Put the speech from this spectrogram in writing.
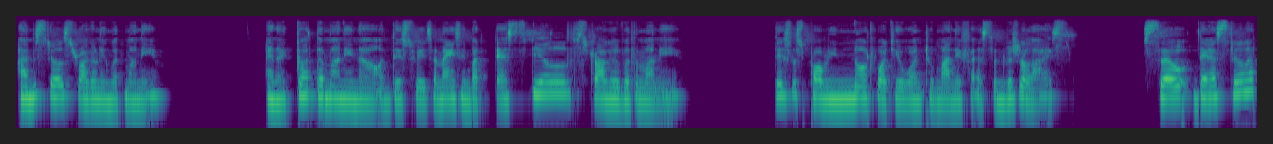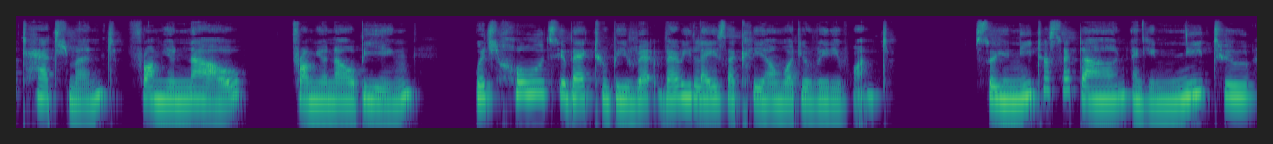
I'm still struggling with money. And I got the money now, and this feels amazing, but there's still struggle with the money. This is probably not what you want to manifest and visualize. So there's still attachment from your now, from your now being, which holds you back to be very laser clear on what you really want. So you need to sit down and you need to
